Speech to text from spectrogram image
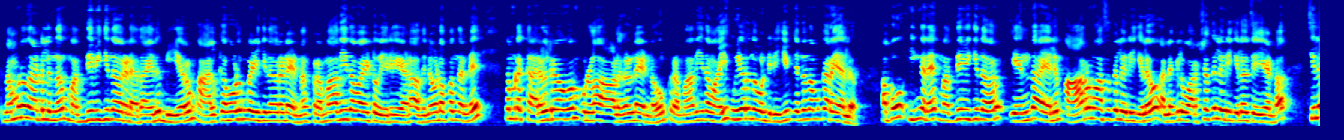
നമ്മുടെ നാട്ടിൽ നിന്ന് മദ്യപിക്കുന്നവരുടെ അതായത് ബിയറും ആൽക്കഹോളും കഴിക്കുന്നവരുടെ എണ്ണം ക്രമാതീതമായിട്ട് ഉയരുകയാണ്. അതിനോടൊപ്പം തന്നെ നമ്മുടെ കരൾ രോഗം ഉള്ള ആളുകളുടെ എണ്ണവും ക്രമാതീതമായി ഉയർന്നുകൊണ്ടിരിക്കും എന്ന് നമുക്കറിയാമല്ലോ അപ്പോൾ ഇങ്ങനെ മദ്യപിക്കുന്നവർ എന്തായാലും ആറു മാസത്തിലൊരിക്കലോ അല്ലെങ്കിൽ വർഷത്തിൽ വർഷത്തിലൊരിക്കലോ ചെയ്യേണ്ട ചില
